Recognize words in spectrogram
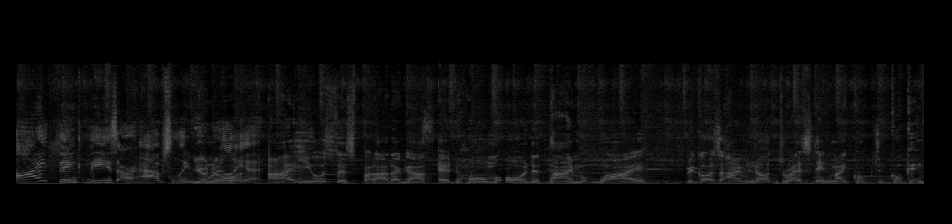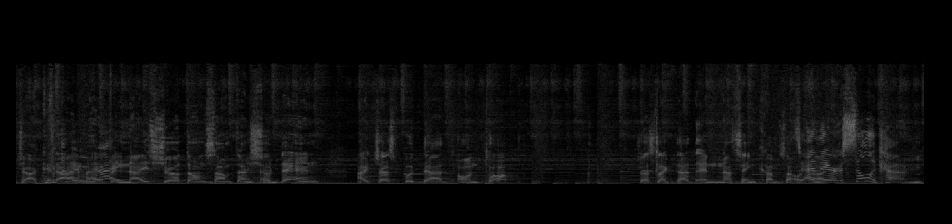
I think these are absolutely You know what? I use the splatter guard at home all the time. Why? Because I'm not dressed in my cook cooking jacket. I Right, have right. a nice shirt on sometimes, so then I just put that on top, just like that, and nothing comes out. and they're silicone.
